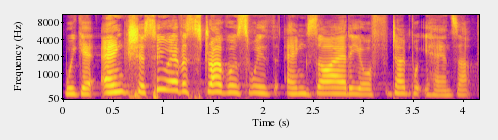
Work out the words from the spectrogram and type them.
we get anxious. Whoever struggles with anxiety, or don't put your hands up.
